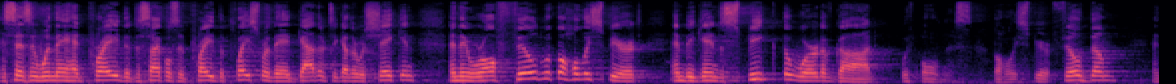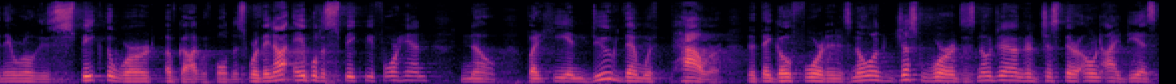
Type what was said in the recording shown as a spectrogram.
It says, And when they had prayed, the disciples had prayed, the place where they had gathered together was shaken, and they were all filled with the Holy Spirit and began to speak the word of God with boldness. The Holy Spirit filled them, and they were able to speak the word of God with boldness. Were they not able to speak beforehand? No. But he endued them with power that they go forward. And it's no longer just words, it's no longer just their own ideas.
